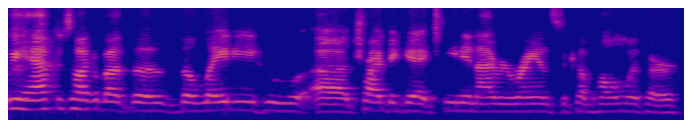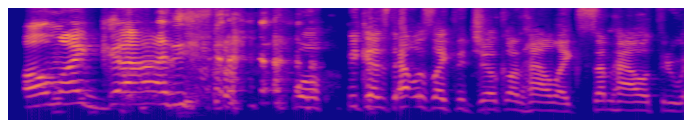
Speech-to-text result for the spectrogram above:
We have to talk about the the lady who uh, tried to get Keenen Ivory Wayans to come home with her. Oh my god! well, because that was like the joke on how like somehow through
